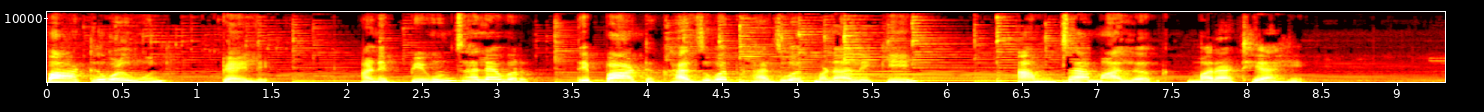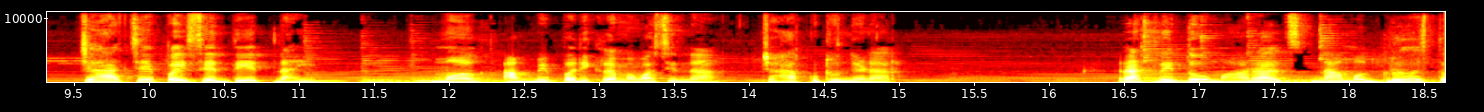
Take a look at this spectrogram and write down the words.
पाठ वळवून प्यायले. आणि पिऊन झाल्यावर ते पाठ खाजवत खाजवत म्हणाले की आमचा मालक मराठी आहे. चहाचे पैसे देत नाही. मग आम्ही परिक्रमावासींना चहा कुठून देणार? रात्री तो महाराज नामक ग्रहस्थ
